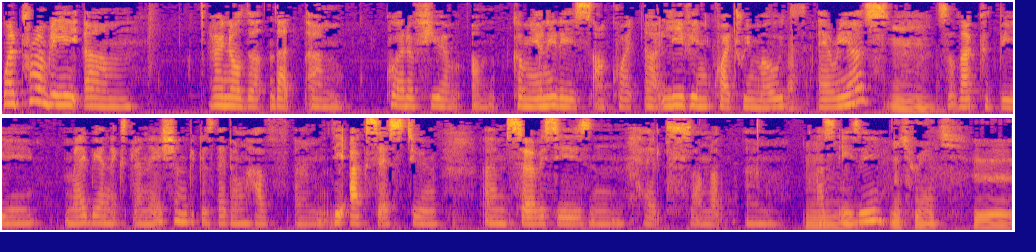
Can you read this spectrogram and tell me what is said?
Well, probably um, I know that that um, quite a few um, communities are quite uh, live in quite remote areas, mm. so that could be maybe an explanation because they don't have um, the access to um, services and health are not mm. as easy. That's right. Yeah.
